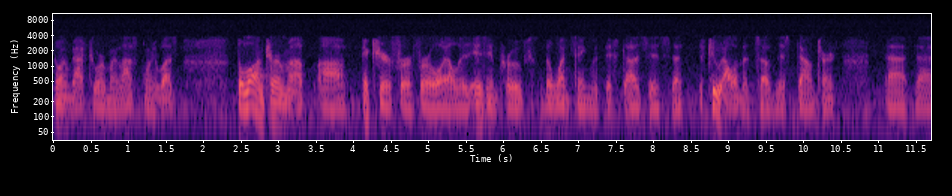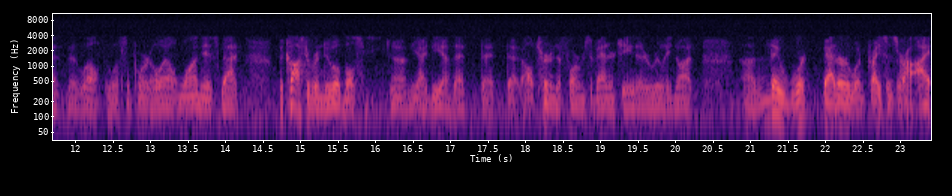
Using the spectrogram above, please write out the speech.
going back to where my last point was, the long-term uh, uh, picture for, for oil is, improved. The one thing that this does is that there's two elements of this downturn that, that, that will, will support oil. One is that the cost of renewables, uh, the idea that, that, that alternative forms of energy that are really not, uh, they work better when prices are high.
